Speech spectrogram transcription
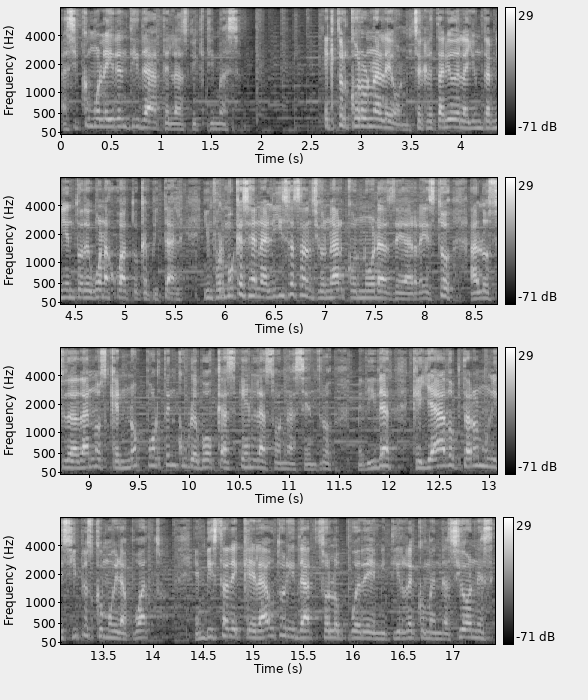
así como la identidad de las víctimas. Héctor Corona León, secretario del Ayuntamiento de Guanajuato Capital, informó que se analiza sancionar con horas de arresto a los ciudadanos que no porten cubrebocas en la zona centro, medida que ya adoptaron municipios como Irapuato. En vista de que la autoridad solo puede emitir recomendaciones,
